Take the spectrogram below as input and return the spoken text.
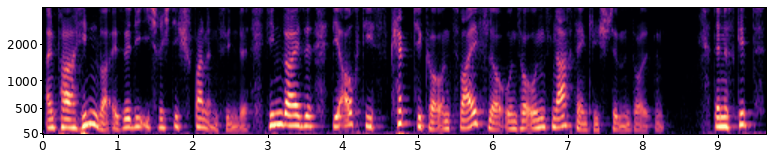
ein paar Hinweise, die ich richtig spannend finde. Hinweise, die auch die Skeptiker und Zweifler unter uns nachdenklich stimmen sollten. Denn es gibt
